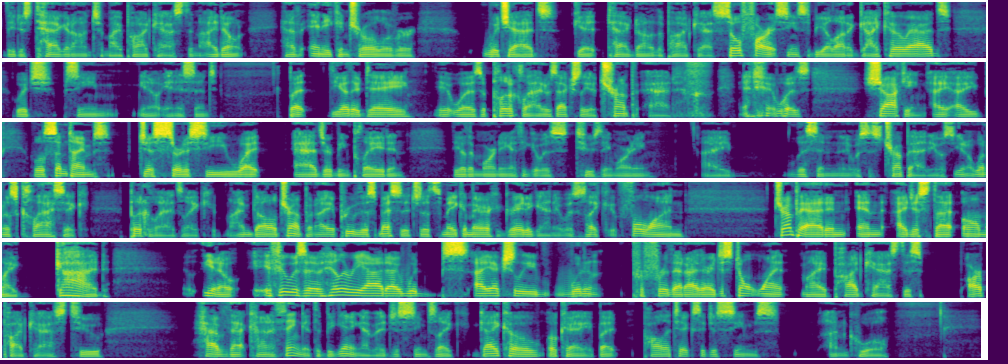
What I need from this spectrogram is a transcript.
they just tag it onto my podcast, and I don't have any control over which ads get tagged onto the podcast. So far, it seems to be a lot of Geico ads, which seem you know innocent. But the other day, it was a political ad. It was actually a Trump ad, and it was shocking. I, I will sometimes just sort of see what ads are being played. And the other morning, I think it was Tuesday morning, I listened, and it was this Trump ad. It was you know one of those classic political ads, like "I'm Donald Trump and I approve this message. Let's make America great again." It was like full on Trump ad, and and I just thought, oh my god you know, if it was a Hillary ad, I would, I actually wouldn't prefer that either. I just don't want my podcast, this, our podcast, to have that kind of thing at the beginning of it. It just seems like Geico, okay, but politics, it just seems uncool.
